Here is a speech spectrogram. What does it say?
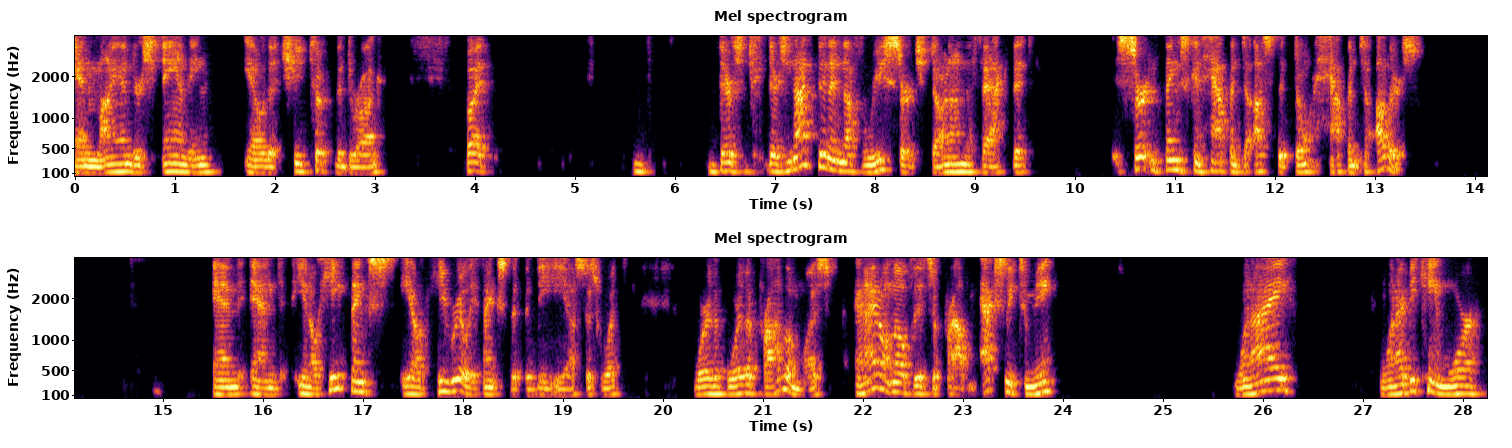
and my understanding, you know, that she took the drug. But there's there's not been enough research done on the fact that certain things can happen to us that don't happen to others. And and you know, he thinks, you know, he really thinks that the DES is what where the where the problem was. And I don't know if it's a problem. Actually, to me, when I when I became more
